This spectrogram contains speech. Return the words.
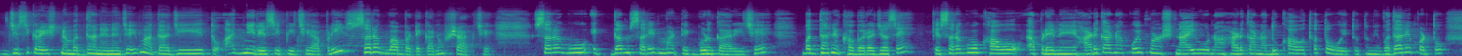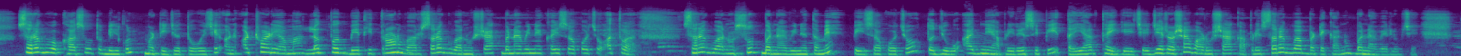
જય શ્રી કૃષ્ણ બધાને ને જય માતાજી. તો આજની રેસીપી છે આપણી સરગવા બટેકાનું શાક છે. સરગવું એકદમ શરીર માટે ગુણકારી છે. બધાને ખબર જ હશે કે સરગવો ખાવો, આપણેને હાડકાના કોઈ પણ સ્નાયુઓના હાડકાના દુખાવો થતો હોય તો તમે વધારે પડતો સરગવો ખાશો તો બિલકુલ મટી જતો હોય છે. અને અઠવાડિયામાં લગભગ બેથી ત્રણ વાર સરગવાનું શાક બનાવીને ખાઈ શકો છો અથવા સરગવાનું સૂપ બનાવીને તમે પી શકો છો. તો જુઓ, આજની આપણી રેસીપી તૈયાર થઈ ગઈ છે. જે રસાવાળું શાક આપણે સરગવા બટેકાનું બનાવેલું છે.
